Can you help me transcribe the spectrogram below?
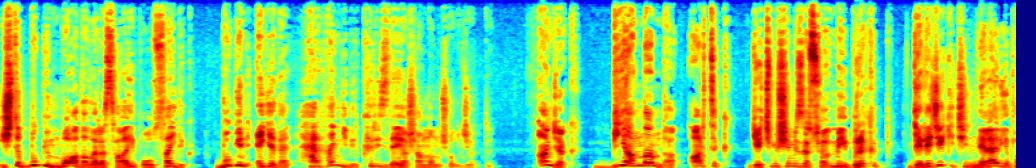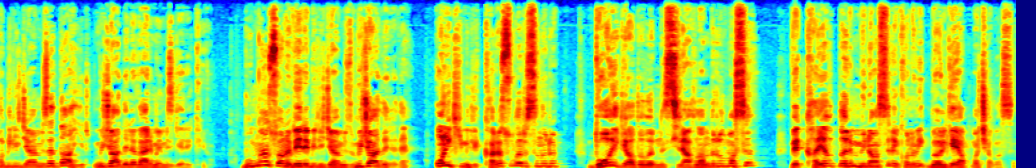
İşte bugün bu adalara sahip olsaydık bugün Ege'de herhangi bir krizde yaşanmamış olacaktı. Ancak bir yandan da artık geçmişimize sövmeyi bırakıp gelecek için neler yapabileceğimize dair mücadele vermemiz gerekiyor. Bundan sonra verebileceğimiz mücadelede 12 millik karasuları sınırı, Doğu Ege adalarının silahlandırılması ve kayalıkların münasır ekonomik bölge yapma çabası.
